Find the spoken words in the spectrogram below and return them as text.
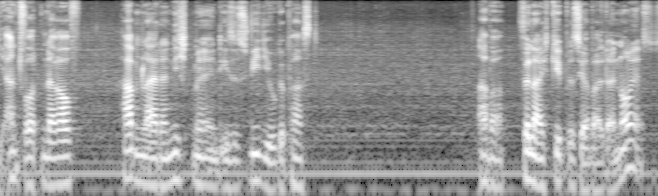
Die Antworten darauf haben leider nicht mehr in dieses Video gepasst. Aber vielleicht gibt es ja bald ein neues.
